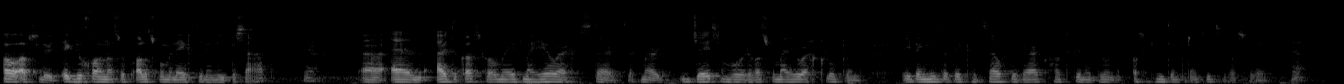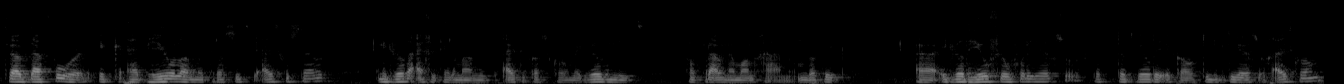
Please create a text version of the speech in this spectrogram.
Oh, absoluut. Ik doe gewoon alsof alles voor mijn 19e niet bestaat. Ja. Eh, en uit de kast komen heeft mij heel erg gesterkt. Zeg maar, Jason worden was voor mij heel erg kloppend. Ik denk niet dat ik hetzelfde werk had kunnen doen als ik niet in transitie was geweest. Ja. Terwijl ik daarvoor, ik heb heel lang mijn transitie uitgesteld. En ik wilde eigenlijk helemaal niet uit de kast komen. Ik wilde niet van vrouw naar man gaan. Omdat ik, eh, ik wilde heel veel voor de jeugdzorg. Dat, dat wilde ik al toen ik de jeugdzorg uitkwam.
